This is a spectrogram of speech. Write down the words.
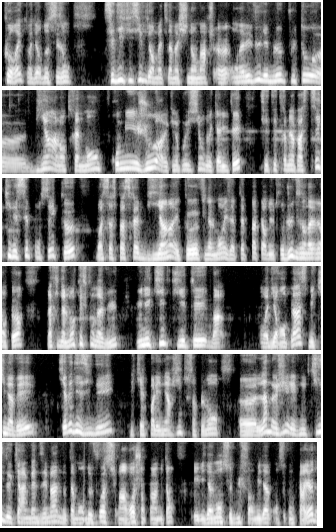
correct, on va dire, de saison. C'est difficile de remettre la machine en marche. Euh, on avait vu les Bleus plutôt euh, bien à l'entraînement. Premier jour, avec une opposition de qualité, c'était très bien passé, qui laissait penser que bah, ça se passerait bien et que finalement, ils n'avaient peut-être pas perdu trop de jeu, qu'ils en avaient encore. Là, finalement, qu'est-ce qu'on a vu? Une équipe qui était, bah, on va dire, en place, mais qui, n'avait, qui avait des idées, mais qui n'avait pas l'énergie, tout simplement. Euh, la magie, elle est venue qui De Karim Benzema, notamment deux fois sur un rush en première mi-temps? Évidemment, ce but formidable en seconde période.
